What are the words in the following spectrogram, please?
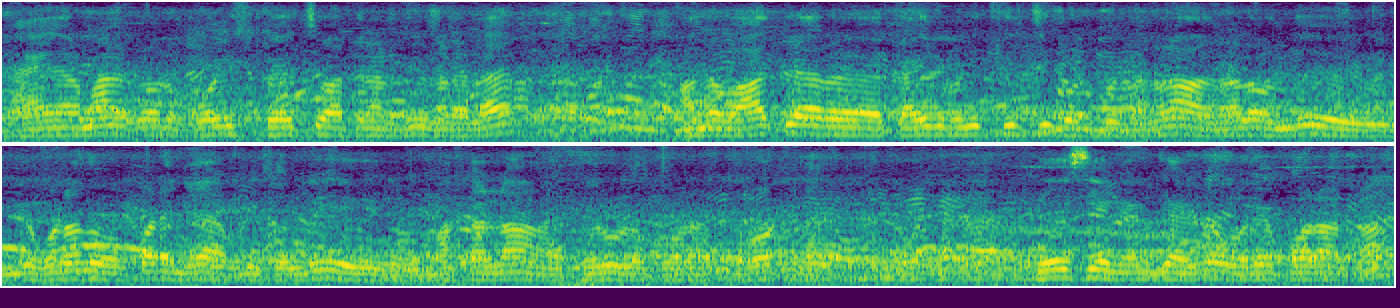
பயங்கரமாக எல்லாம் போலீஸ் பேச்சுவார்த்தை நடத்தியும் கடையில் அந்த வாத்தியாரை கைது பண்ணி திருச்சி கொண்டு போயிட்டாங்களா? அதனால் வந்து இங்கே கொண்டாந்து ஒப்படைங்க அப்படின்னு சொல்லி மக்கள்லாம் தெருவில் போகிறாங்க ரோட்டில் தேசிய நெடுஞ்சாலையில் ஒரே போராட்டம்.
